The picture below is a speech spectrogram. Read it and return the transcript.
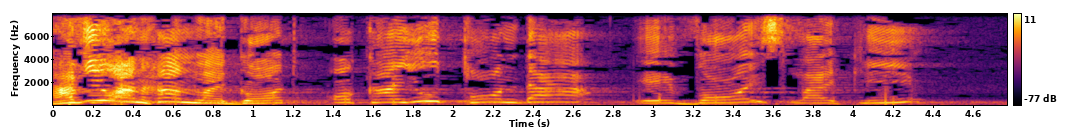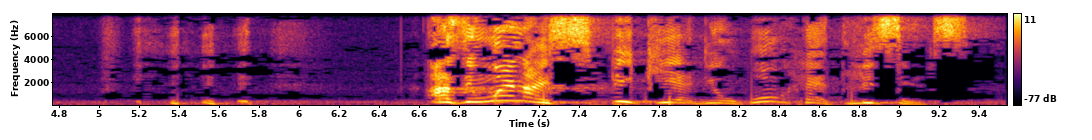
Have you an arm like God? Or can you thunder a voice like Him? As in, when I speak here, the whole head listens.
